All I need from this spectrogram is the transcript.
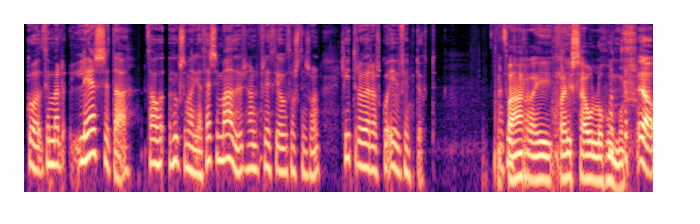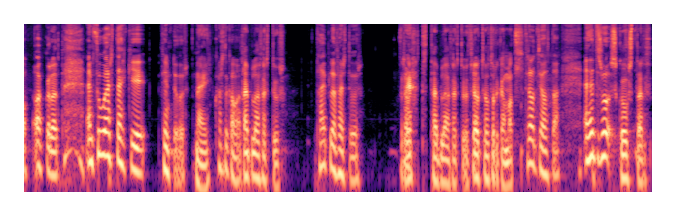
Sko, þegar maður lesi þetta, þá hugsa maður, já, þessi maður, hann Friðþjófur Þorstinsson, hlýtur að vera sko yfir 50. En þú- bara, í, bara í sál og húmor Já, akkurat. En þú ert ekki 50, nei, hvað ertu gammal? tæblega færtur Tæplega 40, rétt tæblega færtur, 38 ára gammal 38. En þetta er svo, skóstarð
